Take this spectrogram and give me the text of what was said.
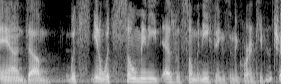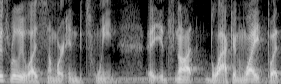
And um, with, you know, with so many, as with so many things in aquarium keeping, the truth really lies somewhere in between it's not black and white, but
